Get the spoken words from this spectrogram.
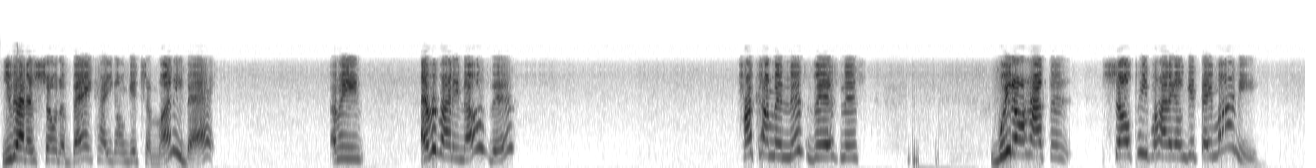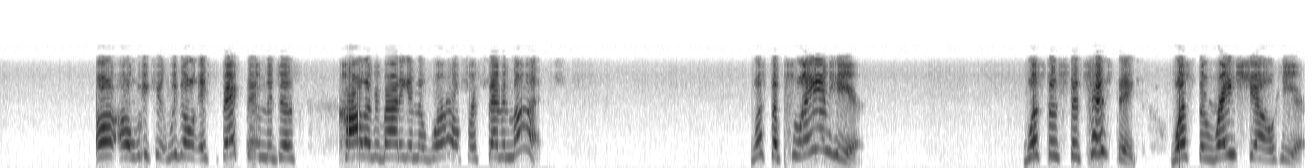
You got to show the bank how you're going to get your money back. I mean, everybody knows this. How come in this business we don't have to show people how they're to get their money? Or, or we can we to expect them to just call everybody in the world for 7 months. What's the plan here? What's the statistics? What's the ratio here?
